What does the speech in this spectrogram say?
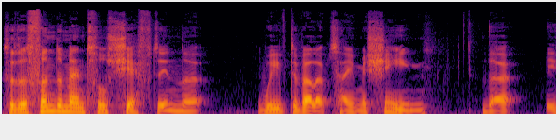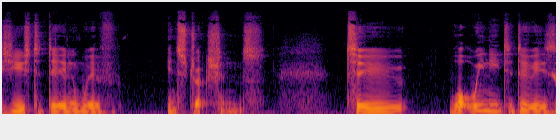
So the fundamental shift in that we've developed a machine that is used to dealing with instructions to what we need to do is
